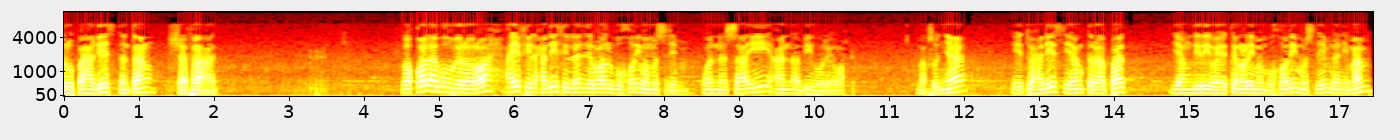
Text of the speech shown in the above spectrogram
berupa hadis tentang syafaat. Wa qala Abu Hurairah ay fil hadis alladhi rawahu al-Bukhari wa Muslim wan Nasa'i an Abi Hurairah. Maksudnya yaitu hadis yang terdapat yang diriwayatkan oleh Imam Bukhari, Muslim dan Imam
